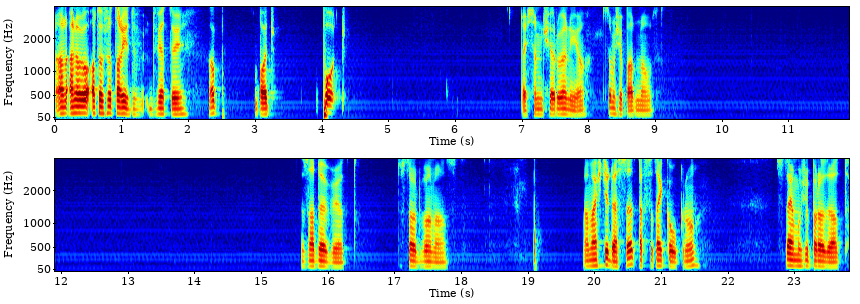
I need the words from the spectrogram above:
Ano, ano otevřu tady dv, dvě ty. Hop. Pojď. Pojď. Tady jsem červený, jo. Co může padnout? Za 9. Dostal 12. Máme ještě 10, tak se tady kouknu. Co tady můžu prodat?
